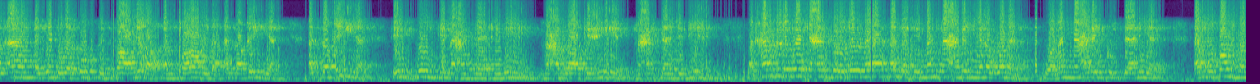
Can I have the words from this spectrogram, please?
الآن أيتها الأخت الطاهرة الفاضلة النقية. التقية إن كنت مع الذاكرين مع الراكعين مع الساجدين. الحمد لله عز وجل الذي من علي أولا ومن عليكم ثانيا. أن نطهر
